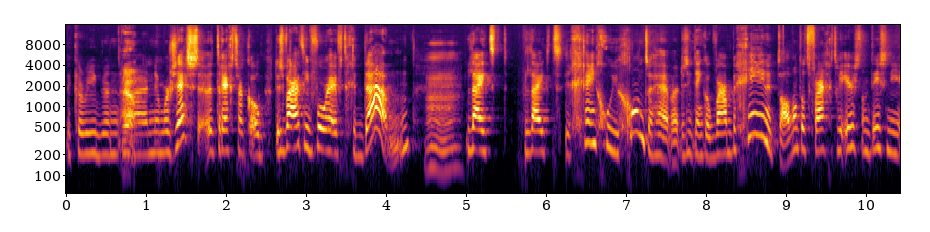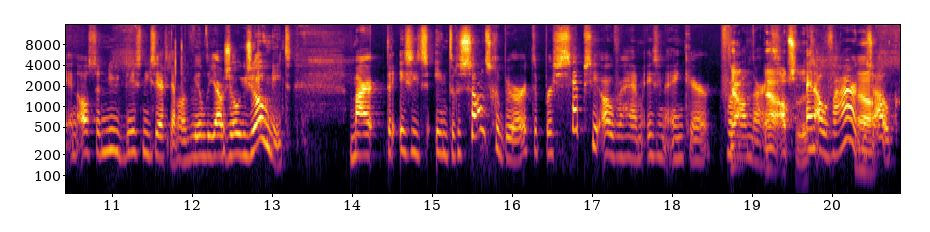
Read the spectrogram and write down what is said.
The Caribbean Ja. eh, nummer 6 terecht zou komen. Dus waar het hij voor heeft gedaan, lijkt, lijkt geen goede grond te hebben. Dus ik denk ook, waar begin je het dan? Want dat vraag je toch eerst aan Disney. En als er nu Disney zegt, ja, maar we wilden jou sowieso niet. Maar er is iets interessants gebeurd. De perceptie over hem is in één keer veranderd. ja, absoluut. En over haar Ja. dus ook.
